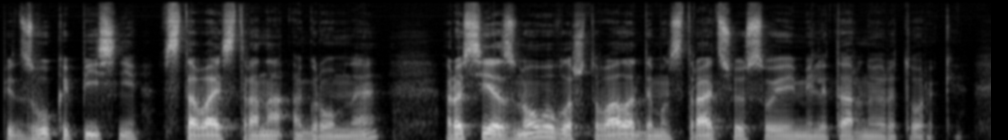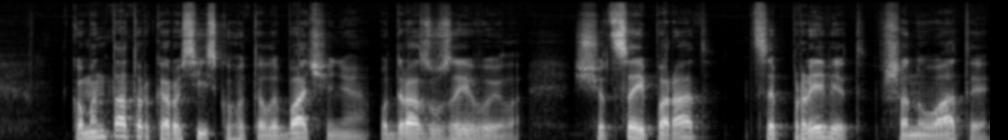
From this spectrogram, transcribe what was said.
під звуки пісні Вставай, страна огромная Росія знову влаштувала демонстрацію своєї мілітарної риторики. Коментаторка російського телебачення одразу заявила, що цей парад це привід вшанувати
